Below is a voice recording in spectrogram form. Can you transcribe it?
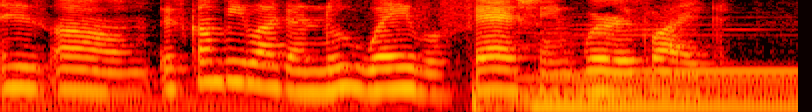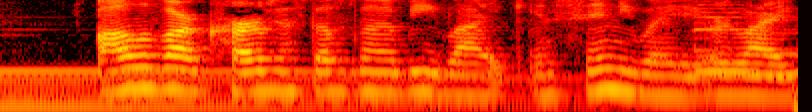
is um it's gonna be like a new wave of fashion where it's like all of our curves and stuff is gonna be like insinuated or like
